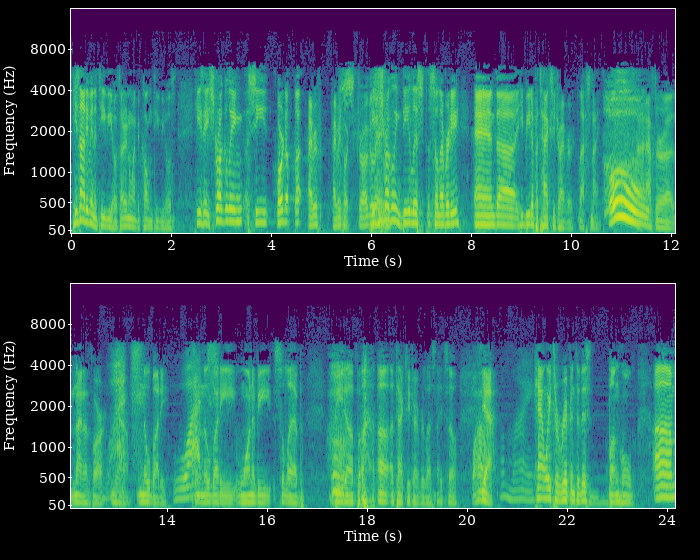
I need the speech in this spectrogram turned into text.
he's not even a TV host. I don't know why they call him TV host. He's a struggling C or no, uh, I, ref, I retort. Struggling. He's a struggling D-list celebrity, and uh, he beat up a taxi driver last night Oh, uh, after a night at the bar. Yeah, nobody. What? Some nobody wannabe celeb beat up uh, a taxi driver last night. So, Wow. yeah, Oh my. can't wait to rip into this bunghole. Um,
